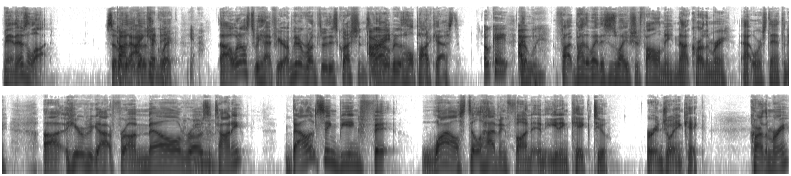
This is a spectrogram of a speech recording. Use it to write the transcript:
Man, there's a lot. So God, those, I those are can- quick. yeah. Uh, what else do we have here? I'm going to run through these questions. All and right. that'll be the whole podcast. Okay. And fi- by the way, this is why you should follow me, not Carla Marie at Worst Anthony. Uh, here we got from Mel Rosatani balancing being fit while still having fun and eating cake too, or enjoying cake. Carla Marie?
